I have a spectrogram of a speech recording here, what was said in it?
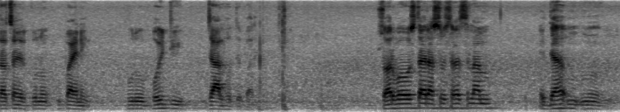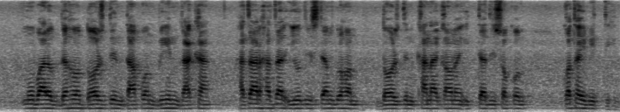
যাচাইয়ের কোনো উপায় নেই। পুরো বইটি জাল হতে পারে। সর্বাবস্থায় রাসুল সাল্লাম দেহ, মুবারক দেহ, দশ দিন দাফনবিহীন রাখা, হাজার হাজার ইহুদি ইসলাম গ্রহণ, দশ দিন খানা খাওয়ানো ইত্যাদি সকল কথাই ভিত্তিহীন।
